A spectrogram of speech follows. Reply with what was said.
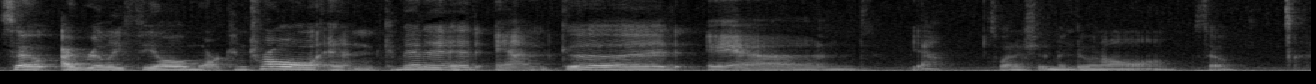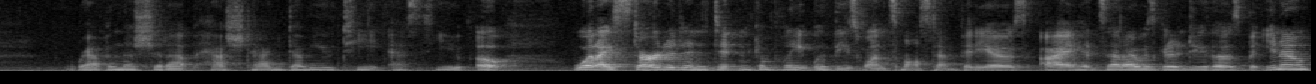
so I really feel more control and committed and good and yeah, that's what I should have been doing all along. So wrapping this shit up. Hashtag WTSU. Oh, what I started and didn't complete with these one small step videos. I had said I was going to do those, but you know,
